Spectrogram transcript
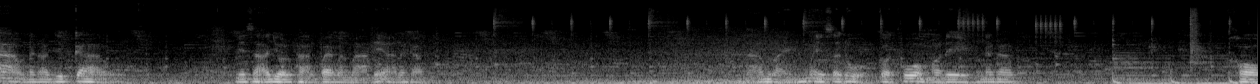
29 นะครับ 29 เมษายนผ่านไปมันมาเนี่ยนะครับ น้ำไหลไม่สะดวกก็ท่วมมาเลยนะครับคลอง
